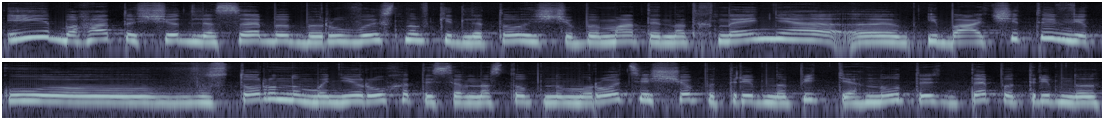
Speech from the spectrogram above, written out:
і багато що для себе беру висновки для того, щоб мати натхнення і бачити, в яку сторону мені рухатися в наступному році, що потрібно підтягнути, де потрібно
